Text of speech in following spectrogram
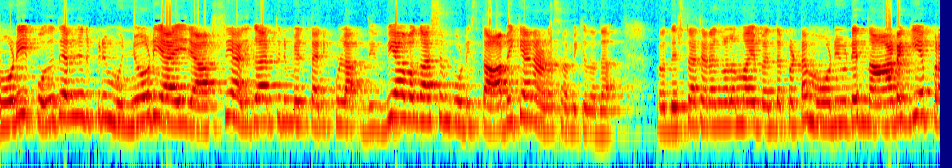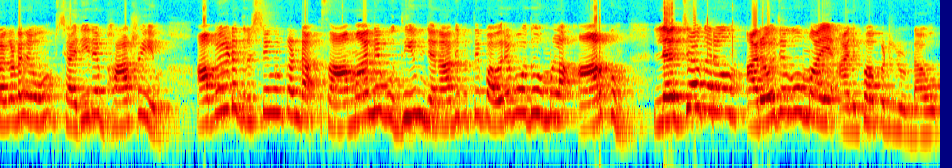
മോഡി പൊതു തെരഞ്ഞെടുപ്പിന് മുന്നോടിയായി രാഷ്ട്രീയ അധികാരത്തിനുമേൽ തനിക്കുള്ള ദിവ്യാവകാശം കൂടി സ്ഥാപിക്കാനാണ് ശ്രമിക്കുന്നത്. പ്രതിഷ്ഠാ ചടങ്ങുകളുമായി ബന്ധപ്പെട്ട മോഡിയുടെ നാടകീയ പ്രകടനവും ശരീരഭാഷയും അവയുടെ ദൃശ്യങ്ങൾ കണ്ട സാമാന്യ ബുദ്ധിയും ജനാധിപത്യ പൗരബോധവുമുള്ള ആർക്കും ലജ്ജാകരവും അരോചകവുമായി അനുഭവപ്പെട്ടിട്ടുണ്ടാവും.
